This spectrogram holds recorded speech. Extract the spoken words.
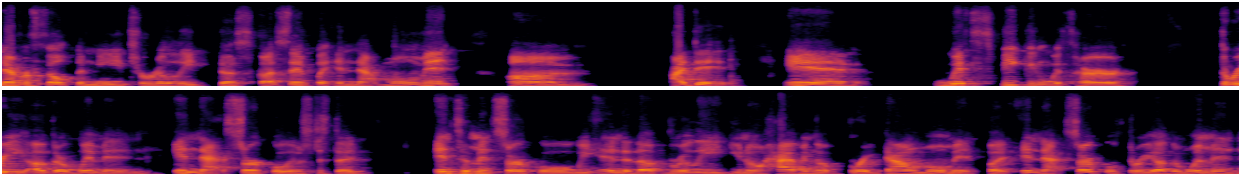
never felt the need to really discuss it. But in that moment, um, I did. And with speaking with her, three other women in that circle, it was just a intimate circle. We ended up really, you know, having a breakdown moment. But in that circle, three other women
